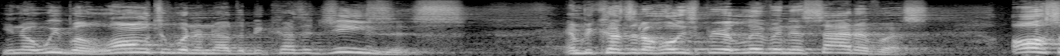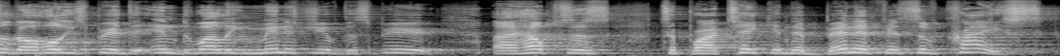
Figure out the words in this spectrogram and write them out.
You know, we belong to one another because of Jesus and because of the Holy Spirit living inside of us. Also, the Holy Spirit, the indwelling ministry of the Spirit, uh, helps us to partake in the benefits of Christ.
